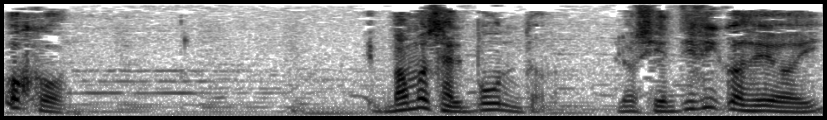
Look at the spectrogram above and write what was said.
Ojo, vamos al punto. Los científicos de hoy,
